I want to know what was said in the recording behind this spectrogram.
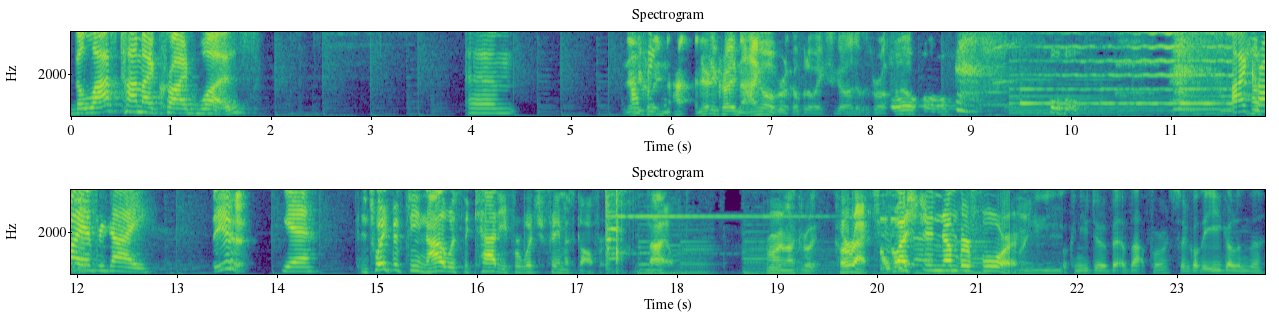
The last time I cried was. Um, I nearly, I cried think- in, the I nearly cried in a hangover a couple of weeks ago that was rough. Oh, I cry every day. Yeah. Yeah. In 2015, Niall was the caddy for which famous golfer? Niall. Rory McIlroy. Correct. Question number four. Can you do a bit of that for us? So we've got the eagle and the.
